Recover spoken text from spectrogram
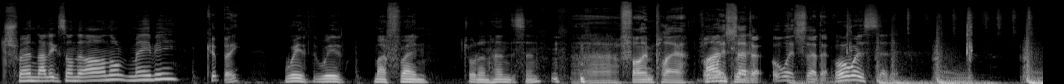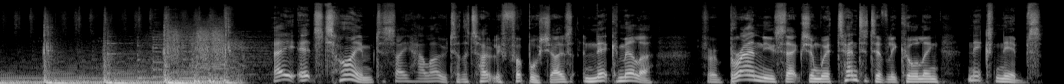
Trent Alexander-Arnold, maybe, Could be. with with my friend Jordan Henderson. Uh, fine player. Fine Always said it. Always said it. Always said it. Hey, it's time to say hello to the Totally Football Show's Nick Miller for a brand new section we're tentatively calling Nick's Nibs.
